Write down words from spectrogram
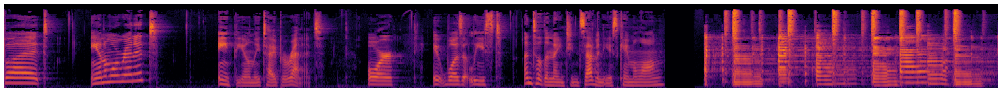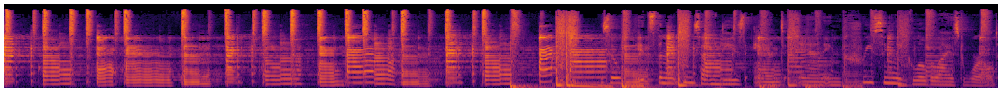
But animal rennet ain't the only type of rennet. Or it was at least until the 1970s came along. So it's the 1970s, and an increasingly globalized world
